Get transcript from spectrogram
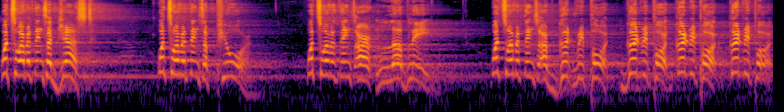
whatsoever things are just, whatsoever things are pure, whatsoever things are lovely, whatsoever things are good report, good report, good report, good report.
